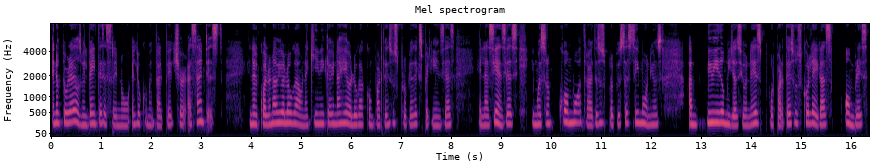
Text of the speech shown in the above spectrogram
En octubre de 2020 se estrenó el documental Picture a Scientist, en el cual una bióloga, una química y una geóloga comparten sus propias experiencias en las ciencias y muestran cómo a través de sus propios testimonios han vivido humillaciones por parte de sus colegas hombres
